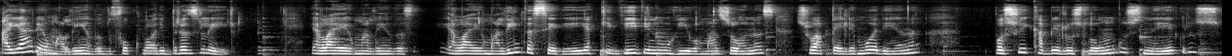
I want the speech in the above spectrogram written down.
A Iara é uma lenda do folclore brasileiro. Ela é uma lenda ela é uma linda sereia que vive no rio Amazonas, sua pele é morena, possui cabelos longos, negros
